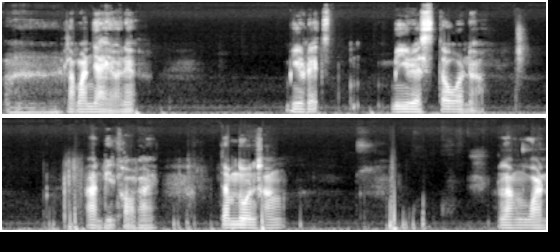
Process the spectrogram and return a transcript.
เออ รางวัลใหญ่เหรอเนี่ย มีเรดมีเรสโตนเหรออ่านผิดขออภัยจำนวนครั้ง รางวัล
